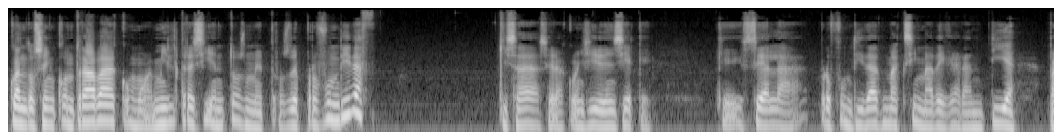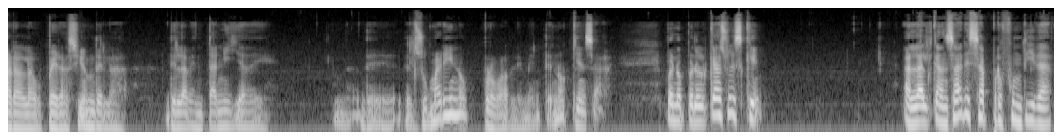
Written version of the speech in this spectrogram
cuando se encontraba como a 1300 metros de profundidad. Quizá será coincidencia que, que sea la profundidad máxima de garantía para la operación de la, de la ventanilla de, del submarino, probablemente, ¿no? ¿Quién sabe? Bueno, pero el caso es que al alcanzar esa profundidad,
